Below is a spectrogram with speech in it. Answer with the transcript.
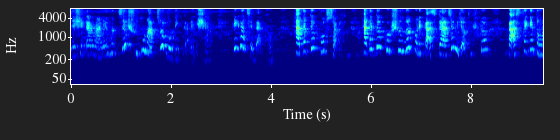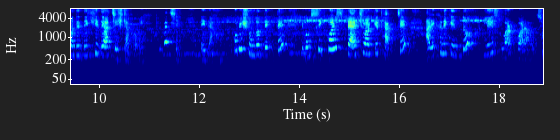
যে সেটার মানে হচ্ছে শুধুমাত্র বুটিক কালেকশন ঠিক আছে, দেখো। হাতাতেও খুব সরি হাতাতেও খুব সুন্দর করে কাজটা আছে। আমি যথেষ্ট কাজ থেকে তোমাদের দেখিয়ে দেওয়ার চেষ্টা করি, ঠিক আছে? এই দেখো, খুবই সুন্দর দেখতে এবং সিকোয়েন্স প্যাচ ওয়ার্কে থাকছে। আর এখানে কিন্তু লেস ওয়ার্ক করা হচ্ছে।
